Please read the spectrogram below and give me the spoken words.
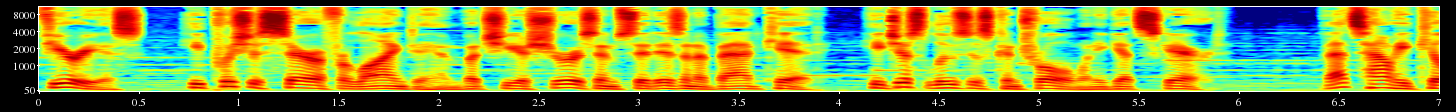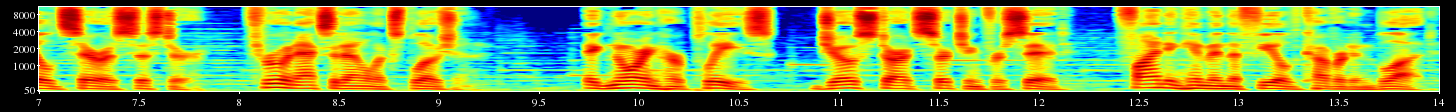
Furious, he pushes Sarah for lying to him but she assures him Sid isn't a bad kid, he just loses control when he gets scared. That's how he killed Sarah's sister, through an accidental explosion. Ignoring her pleas, Joe starts searching for Sid, finding him in the field covered in blood.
